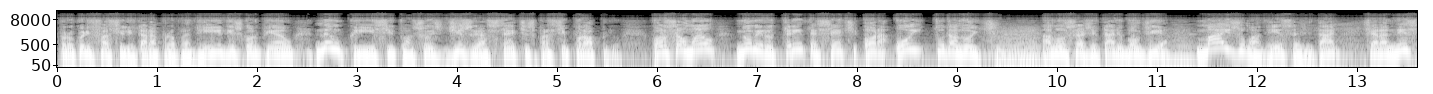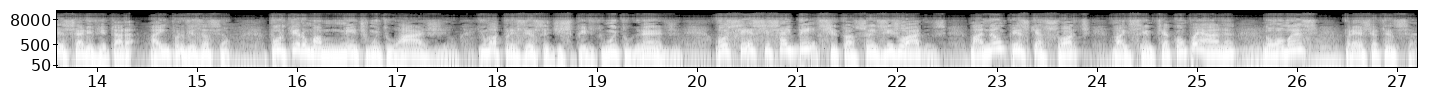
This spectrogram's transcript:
procure facilitar a própria vida, escorpião. Não crie situações desgastantes para si próprio. Cor Salmão, número 37, hora 8 da noite. Alô, Sagitário, bom dia. Mais uma vez, Sagitário, será necessário evitar a, improvisação. Por ter uma mente muito ágil e uma presença de espírito muito grande, você se sai bem de situações enjoadas. Mas não pense que a sorte vai sempre te acompanhar, né? No romance, preste atenção.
